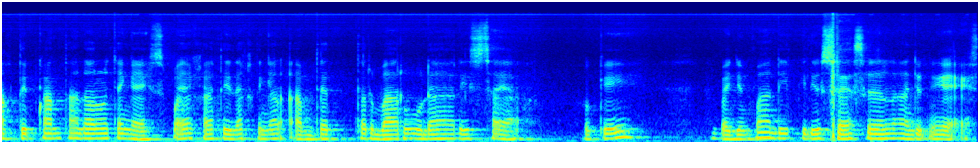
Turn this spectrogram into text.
aktifkan tanda lonceng guys supaya kalian tidak ketinggalan update terbaru dari saya. Oke okay? sampai jumpa di video saya selanjutnya guys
